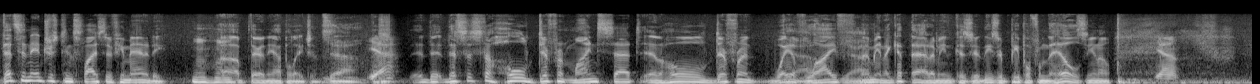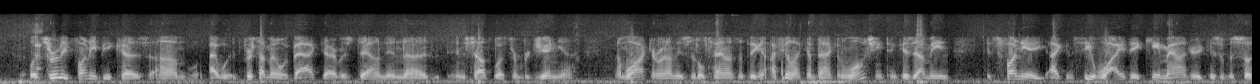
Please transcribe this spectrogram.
That's an interesting slice of humanity uh, up there in the Appalachians. Yeah. Yeah, That's just a whole different mindset and a whole different way of life. yeah. I mean, I get that. I mean, because these are people from the hills, you know. Yeah. Well, it's really funny because um, I w- first time I went back there, I was down in uh, in southwestern Virginia. And I'm walking around these little towns. I'm thinking, I feel like I'm back in Washington because I mean, it's funny. I, I can see why they came out here because it was so.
